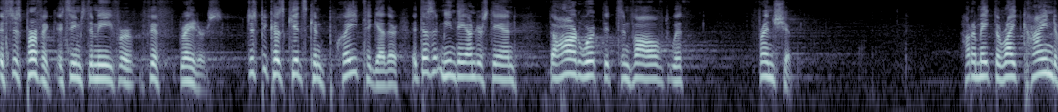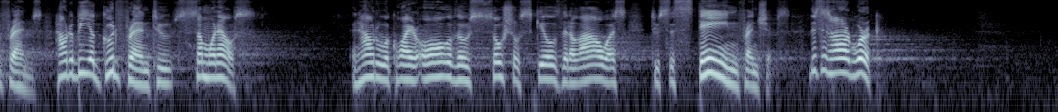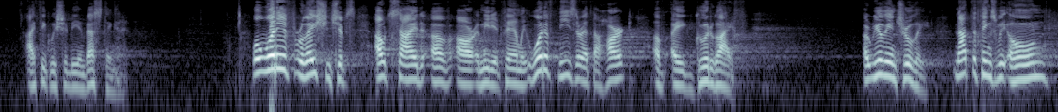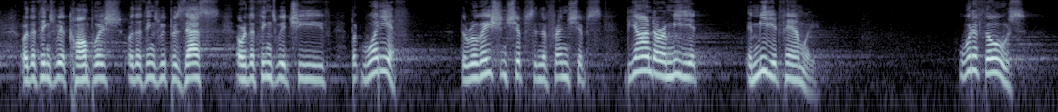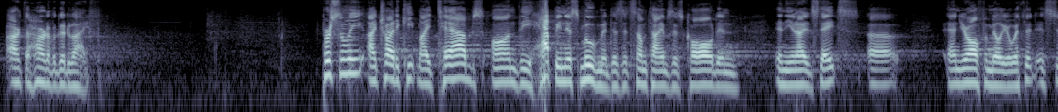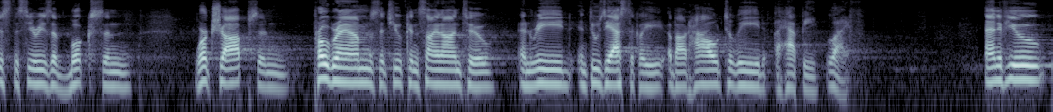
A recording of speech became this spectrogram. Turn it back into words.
It's just perfect, it seems to me, for fifth graders. Just because kids can play together, it doesn't mean they understand the hard work that's involved with friendship how to make the right kind of friends, how to be a good friend to someone else, and how to acquire all of those social skills that allow us to sustain friendships. This is hard work. I think we should be investing in it. Well, what if relationships outside of our immediate family, what if these are at the heart of a good life? Uh, really and truly. Not the things we own, or the things we accomplish or the things we possess or the things we achieve. But what if the relationships and the friendships beyond our immediate, immediate family, what if those are at the heart of a good life? Personally, I try to keep my tabs on the happiness movement, as it sometimes is called in, in the United States. Uh, and you're all familiar with it. It's just a series of books and workshops and programs that you can sign on to and read enthusiastically about how to lead a happy life. And if you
